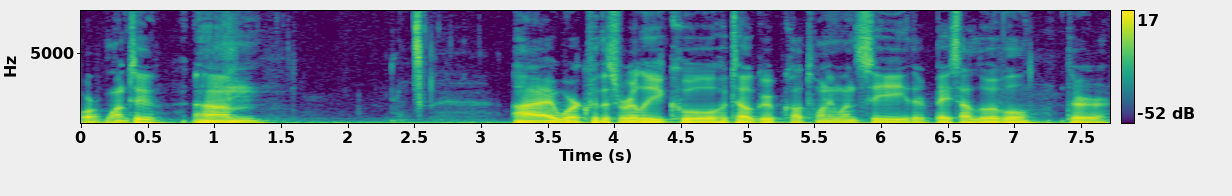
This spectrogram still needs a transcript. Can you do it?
or want to. Um, I work for this really cool hotel group called 21C. They're based out of Louisville. They're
